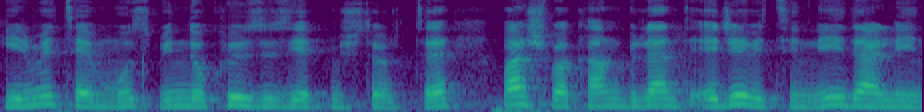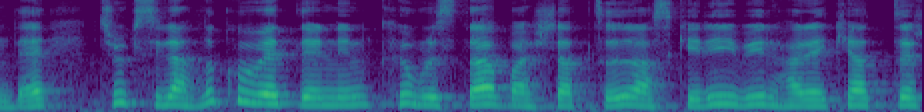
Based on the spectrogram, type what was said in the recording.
20 Temmuz 1974'te Başbakan Bülent Ecevit'in liderliğinde Türk Silahlı Kuvvetleri'nin Kıbrıs'ta başlattığı askeri bir harekattır.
